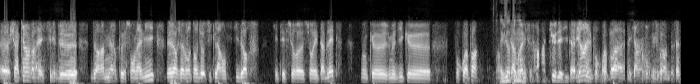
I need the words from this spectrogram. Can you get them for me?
euh, chacun va essayer de, ramener un peu son ami. D'ailleurs, j'avais entendu aussi Clarence Tidorf qui était sur euh, sur les tablettes. Donc, euh, je me dis que pourquoi pas. Exactement. À mon avis, ce sera pas que des Italiens et pourquoi pas euh, carrément des joueurs de cette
